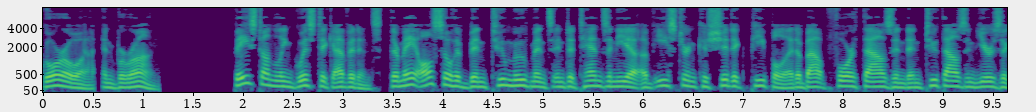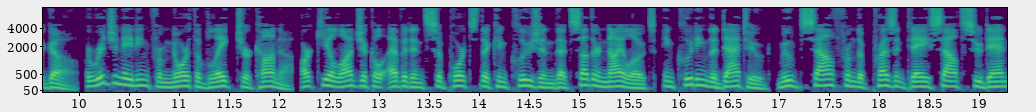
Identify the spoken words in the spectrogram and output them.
Gorowa, and Burunge. Based on linguistic evidence, there may also have been two movements into Tanzania of eastern Cushitic people at about 4,000 and 2,000 years ago, originating from north of Lake Turkana. Archaeological evidence supports the conclusion that southern Nilotes, including the Datog, moved south from the present day South Sudan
